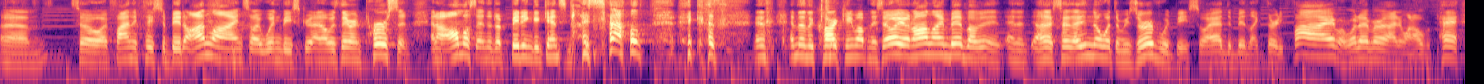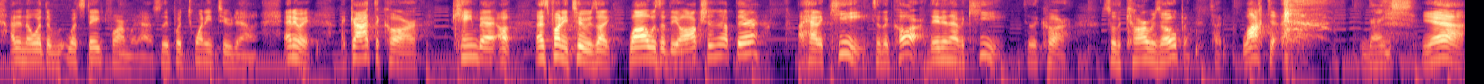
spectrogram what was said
Um, so I finally placed a bid online so I wouldn't be screwed. And I was there in person, and I almost ended up bidding against myself because. And, and then the car came up and they said, "Oh, you're an online bid," and I said I didn't know what the reserve would be, so I had to bid like 35 or whatever. I didn't want to overpay. I didn't know what the what State Farm would have, so they put 22 down. Anyway, I got the car, came back. Oh, that's funny too. Is like while I was at the auction up there, I had a key to the car. They didn't have a key to the car, so the car was open. So I locked it. Nice. Yeah.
